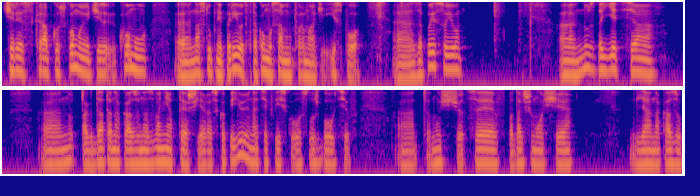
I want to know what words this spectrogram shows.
через крапку з комою чи кому е, наступний період в такому самому форматі із по. Е, записую. Е, ну, здається, е, ну так, дата наказу названня теж я розкопіюю на цих військовослужбовців, е, тому що це в подальшому ще для наказу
